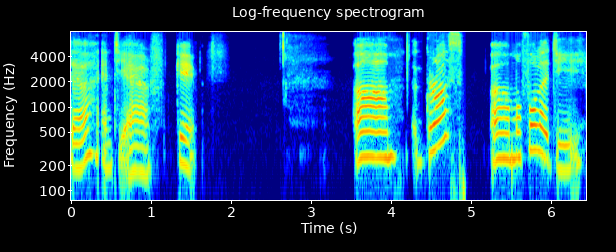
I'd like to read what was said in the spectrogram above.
the NTF. Okay. Um gross uh, morphology.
